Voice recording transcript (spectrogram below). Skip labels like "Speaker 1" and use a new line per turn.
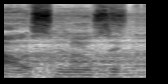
house music.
